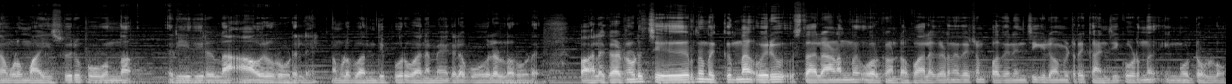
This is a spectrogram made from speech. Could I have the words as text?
നമ്മൾ മൈസൂർ പോകുന്ന രീതിയിലുള്ള ആ ഒരു റോഡല്ലേ? നമ്മൾ ബന്ദിപ്പൂർ വനമേഖല പോലുള്ള റോഡ്. പാലക്കാടിനോട് ചേർന്ന് നിൽക്കുന്ന ഒരു സ്ഥലമാണെന്ന് ഓർക്കണ്ടോ പാലക്കാട് ഏകദേശം പതിനഞ്ച് കിലോമീറ്റർ കഞ്ചിക്കോട് നിന്ന് ഇങ്ങോട്ടുള്ളൂ.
